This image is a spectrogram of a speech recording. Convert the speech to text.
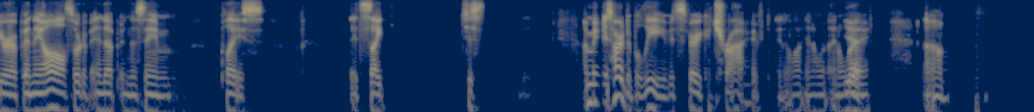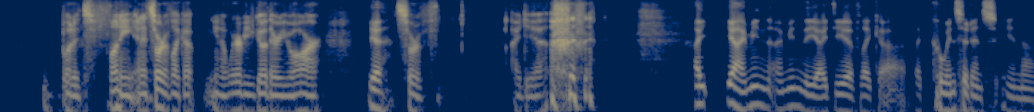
Europe and they all sort of end up in the same place. It's like just. I mean, it's hard to believe. It's very contrived in a in a, in a Yeah. way. Um, but it's funny, and it's sort of like a you know wherever you go, there you are Yeah, sort of idea. I yeah, I mean I mean the idea of like uh like coincidence in uh,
